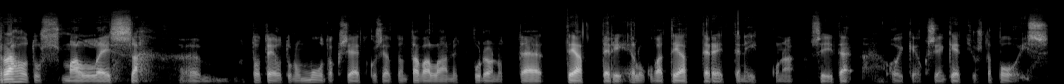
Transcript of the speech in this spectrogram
rahoitusmalleissa toteutunut muutoksia, että kun sieltä on tavallaan nyt pudonnut tämä teatteri, elokuvateattereiden ikkuna siitä oikeuksien ketjusta pois.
